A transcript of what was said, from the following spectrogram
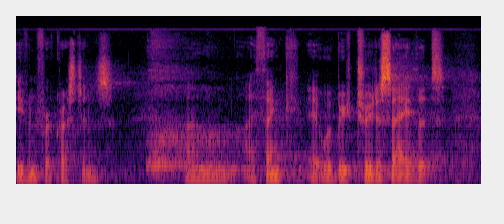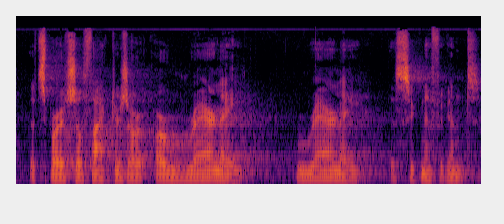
even for Christians. Um, I think it would be true to say that, that spiritual factors are, are rarely, rarely a significant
